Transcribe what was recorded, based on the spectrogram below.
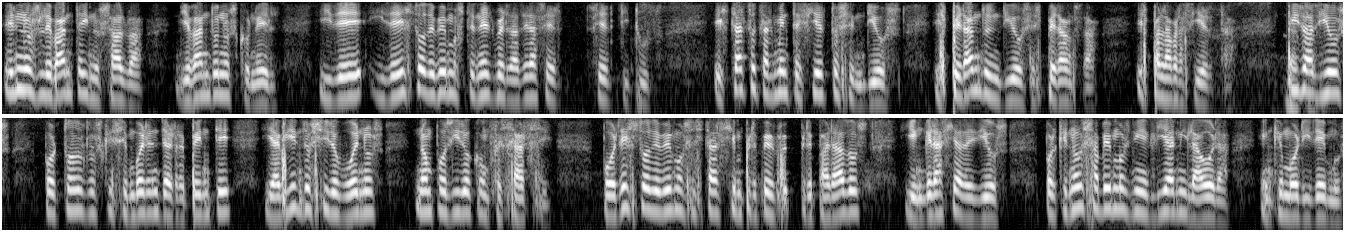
Él nos levanta y nos salva, llevándonos con Él. Y de, y de esto debemos tener verdadera certitud. Estar totalmente ciertos en Dios, esperando en Dios, esperanza, es palabra cierta. Pido a Dios por todos los que se mueren de repente y habiendo sido buenos no han podido confesarse. Por esto debemos estar siempre preparados y en gracia de Dios, porque no sabemos ni el día ni la hora en que moriremos.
